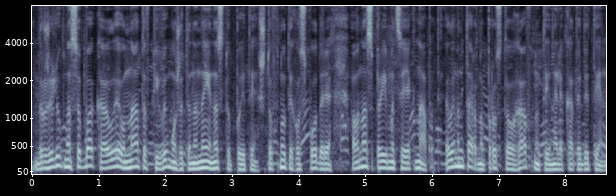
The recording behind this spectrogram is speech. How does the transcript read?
Дружелюбна собака, але у натовпі ви можете на неї наступити, штовхнути господаря, а вона сприйме це як напад. Елементарно просто гавкнути і налякати дитину.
